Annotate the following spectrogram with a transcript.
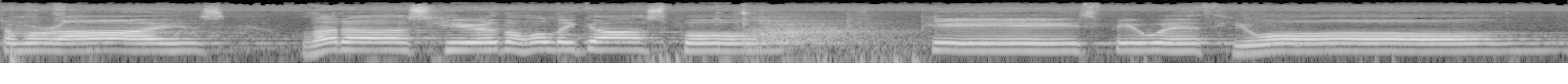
Wisdom arise, let us hear the holy gospel. Peace be with you all.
